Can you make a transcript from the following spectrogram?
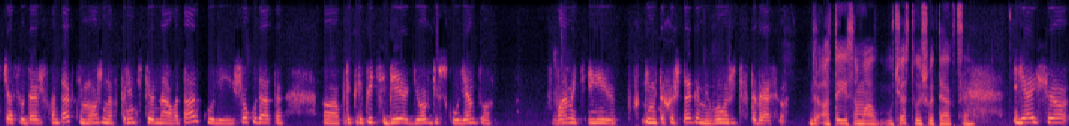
Сейчас вот даже ВКонтакте можно, в принципе, на аватарку или еще куда-то э, прикрепить себе георгиевскую ленту в память и какими-то хэштегами выложить фотографию. Да, а ты сама участвуешь в этой акции? Я еще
